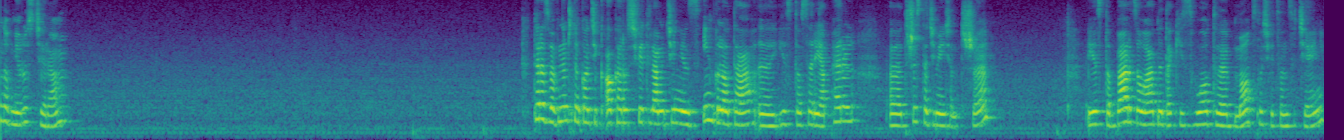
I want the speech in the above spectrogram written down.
Ponownie rozcieram. Teraz wewnętrzny kącik oka rozświetlam cieniem z Inglota. Y, Jest to seria Pearl y, 393. Jest to bardzo ładny, taki złoty, mocno świecący cień.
